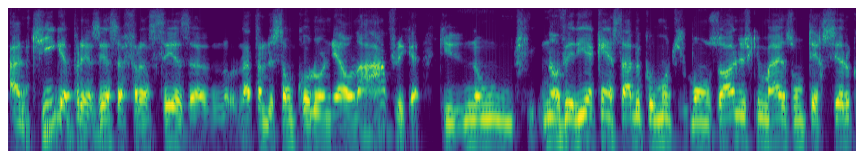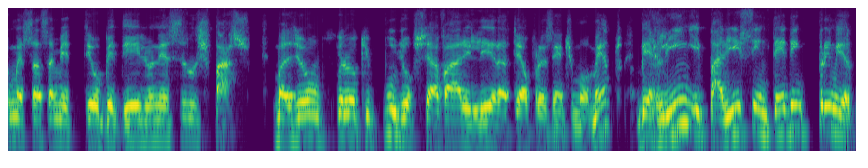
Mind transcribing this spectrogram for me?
a antiga presença francesa no, na tradição colonial na África, que não, não veria, quem sabe, com muitos bons olhos que mais um terceiro começasse a meter o bedelho nesse espaço. Mas eu, pelo que pude observar e ler até o presente momento, Berlim e Paris se entendem primeiro.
